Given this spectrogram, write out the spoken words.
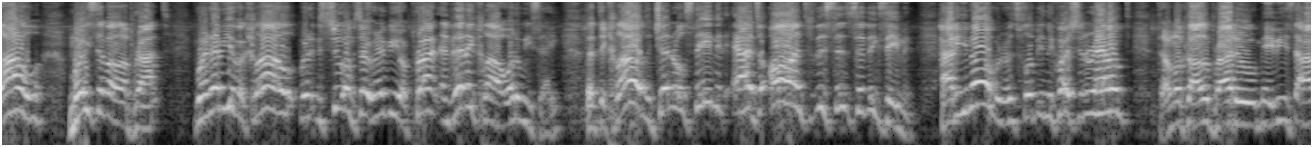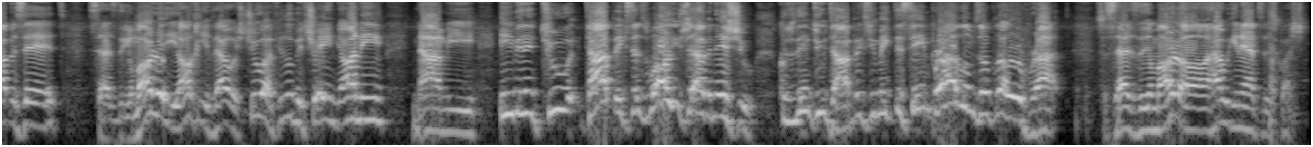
klal moisev al prat. Whenever you have a klal, I'm sorry, whenever you have a prat and then a klal, what do we say? That the klal, the general statement, adds on to the specific statement. How do you know? We're just flipping the question around. Maybe it's the opposite. Says the Gemara, if that was true, I feel betraying yani nami. Even in two topics as well, you should have an issue because within two topics you make the same problems of klal prat. So says the Gemara, how are we going to answer this question?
